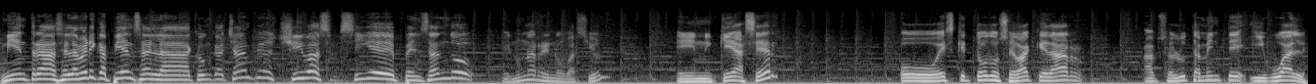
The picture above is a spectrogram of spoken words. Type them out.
Mientras el América piensa en la Conca Champions, Chivas sigue pensando en una renovación, en qué hacer o es que todo se va a quedar absolutamente igual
